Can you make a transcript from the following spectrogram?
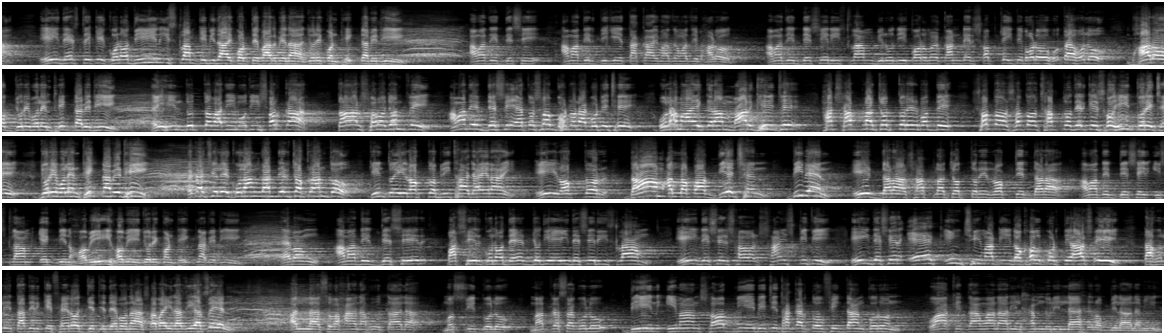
এই দেশ থেকে কোনো দিন ইসলামকে বিদায় করতে পারবে না। জোরে কোন ঠিক না বেঠি? আমাদের দেশে, আমাদের দিকে তাকায় মাঝে মাঝে ভারত। আমাদের দেশের ইসলাম বিরোধী কর্মকাণ্ডের সবচেয়ে বড় হোতা হলো ভারত। জোরে বলেন, ঠিক না ঠিক? এই হিন্দুত্ববাদী মোদী সরকার তার ষড়যন্ত্রে আমাদের দেশে এত সব ঘটনা ঘটেছে, ওলামায় কেরাম মার খেয়েছে হাট শাপলা চত্বরের মধ্যে শত শত ছাত্রদেরকে শহীদ করেছে। জোরে বলেন, ঠিক না ঠিক? এটা ছিল কোলাঙ্গারদের চক্রান্ত, কিন্তু এই রক্ত বৃথা যায় নাই। এই রক্তর দাম আল্লাহ পাক দিয়েছেন, দিবেন। এর দ্বারা শাপলা চত্বরের রক্তের দ্বারা আমাদের দেশের ইসলাম একদিন হবেই হবে, জোরে কণ্ঠ ঠিক না বেঠিক এবং আমাদের দেশের পাশের কোনো দেশ যদি এই দেশের ইসলাম, এই দেশের সংস্কৃতি, এই দেশের এক ইঞ্চি মাটি দখল করতে আসে, তাহলে তাদেরকে ফেরত যেতে দেব না। সবাই রাজি আছেন? আল্লাহ সুবহানাহু মসজিদগুলো মাদ্রাসাগুলো, দিন ইমান সব নিয়ে বেঁচে থাকার তৌফিক দান করুন। ওয়াকে দাওয়ান আলহামদুলিল্লাহ রব্বিল আলামিন।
